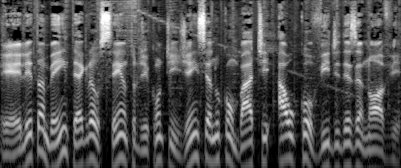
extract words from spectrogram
Ele também integra o Centro de Contingência no Combate ao Covid-19.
